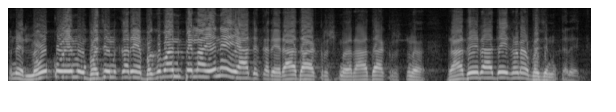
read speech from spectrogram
અને લોકો એનું ભજન કરે. ભગવાન પેલા એને યાદ કરે. રાધા કૃષ્ણ રાધા કૃષ્ણ. રાધે રાધે ઘણા ભજન કરે છે.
